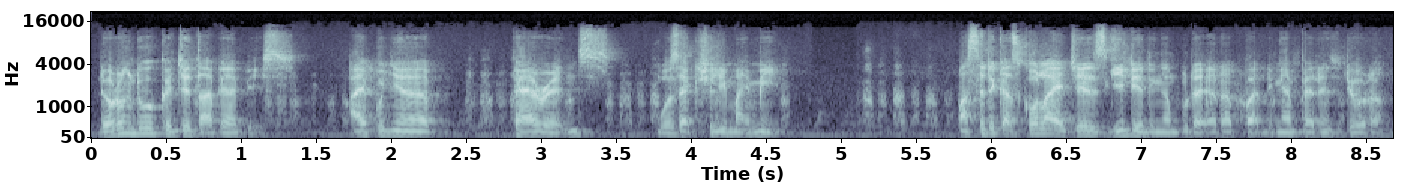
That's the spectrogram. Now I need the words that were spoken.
Diorang dua kerja tak habis-habis. I punya parents was actually my mate. Masa dekat sekolah, I jealous gila dengan budak yang rapat dengan parents diorang.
